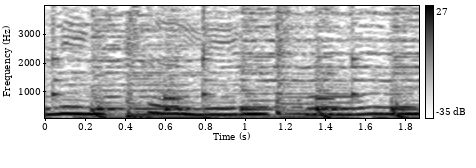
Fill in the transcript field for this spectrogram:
名似云孤。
